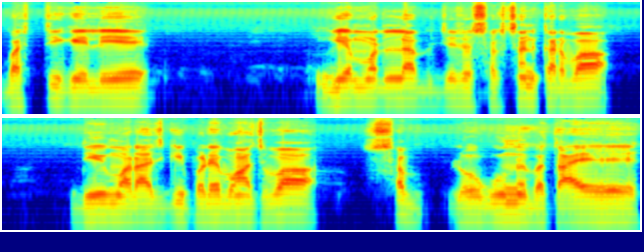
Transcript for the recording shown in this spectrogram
बस्ती के लिए ये मतलब जैसे सत्संग करवा, देव महाराज की पड़े बाँचवा सब लोगों ने बताए हैं।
